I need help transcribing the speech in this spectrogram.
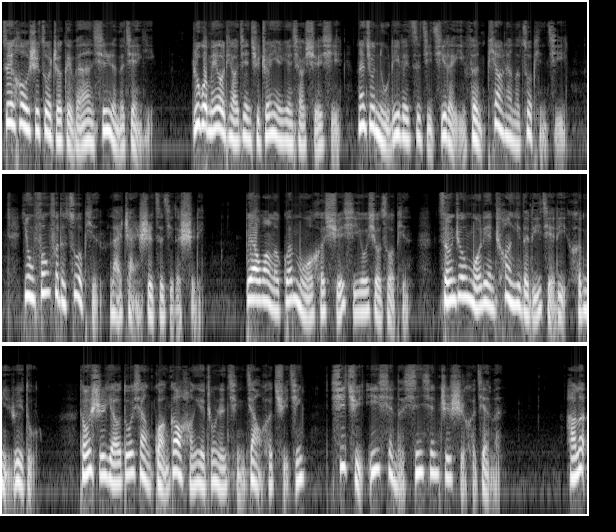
最后是作者给文案新人的建议：如果没有条件去专业院校学习，那就努力为自己积累一份漂亮的作品集。用丰富的作品来展示自己的实力，不要忘了观摩和学习优秀作品，从中磨练创意的理解力和敏锐度。同时，也要多向广告行业中人请教和取经，吸取一线的新鲜知识和见闻。好了，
